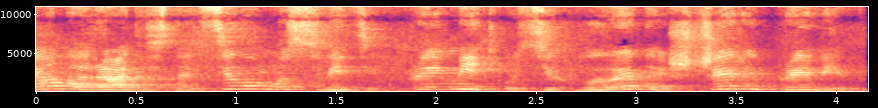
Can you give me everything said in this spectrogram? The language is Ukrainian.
засіяла радість на цілому світі. Прийміть у ці хвилини щирий привіт.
